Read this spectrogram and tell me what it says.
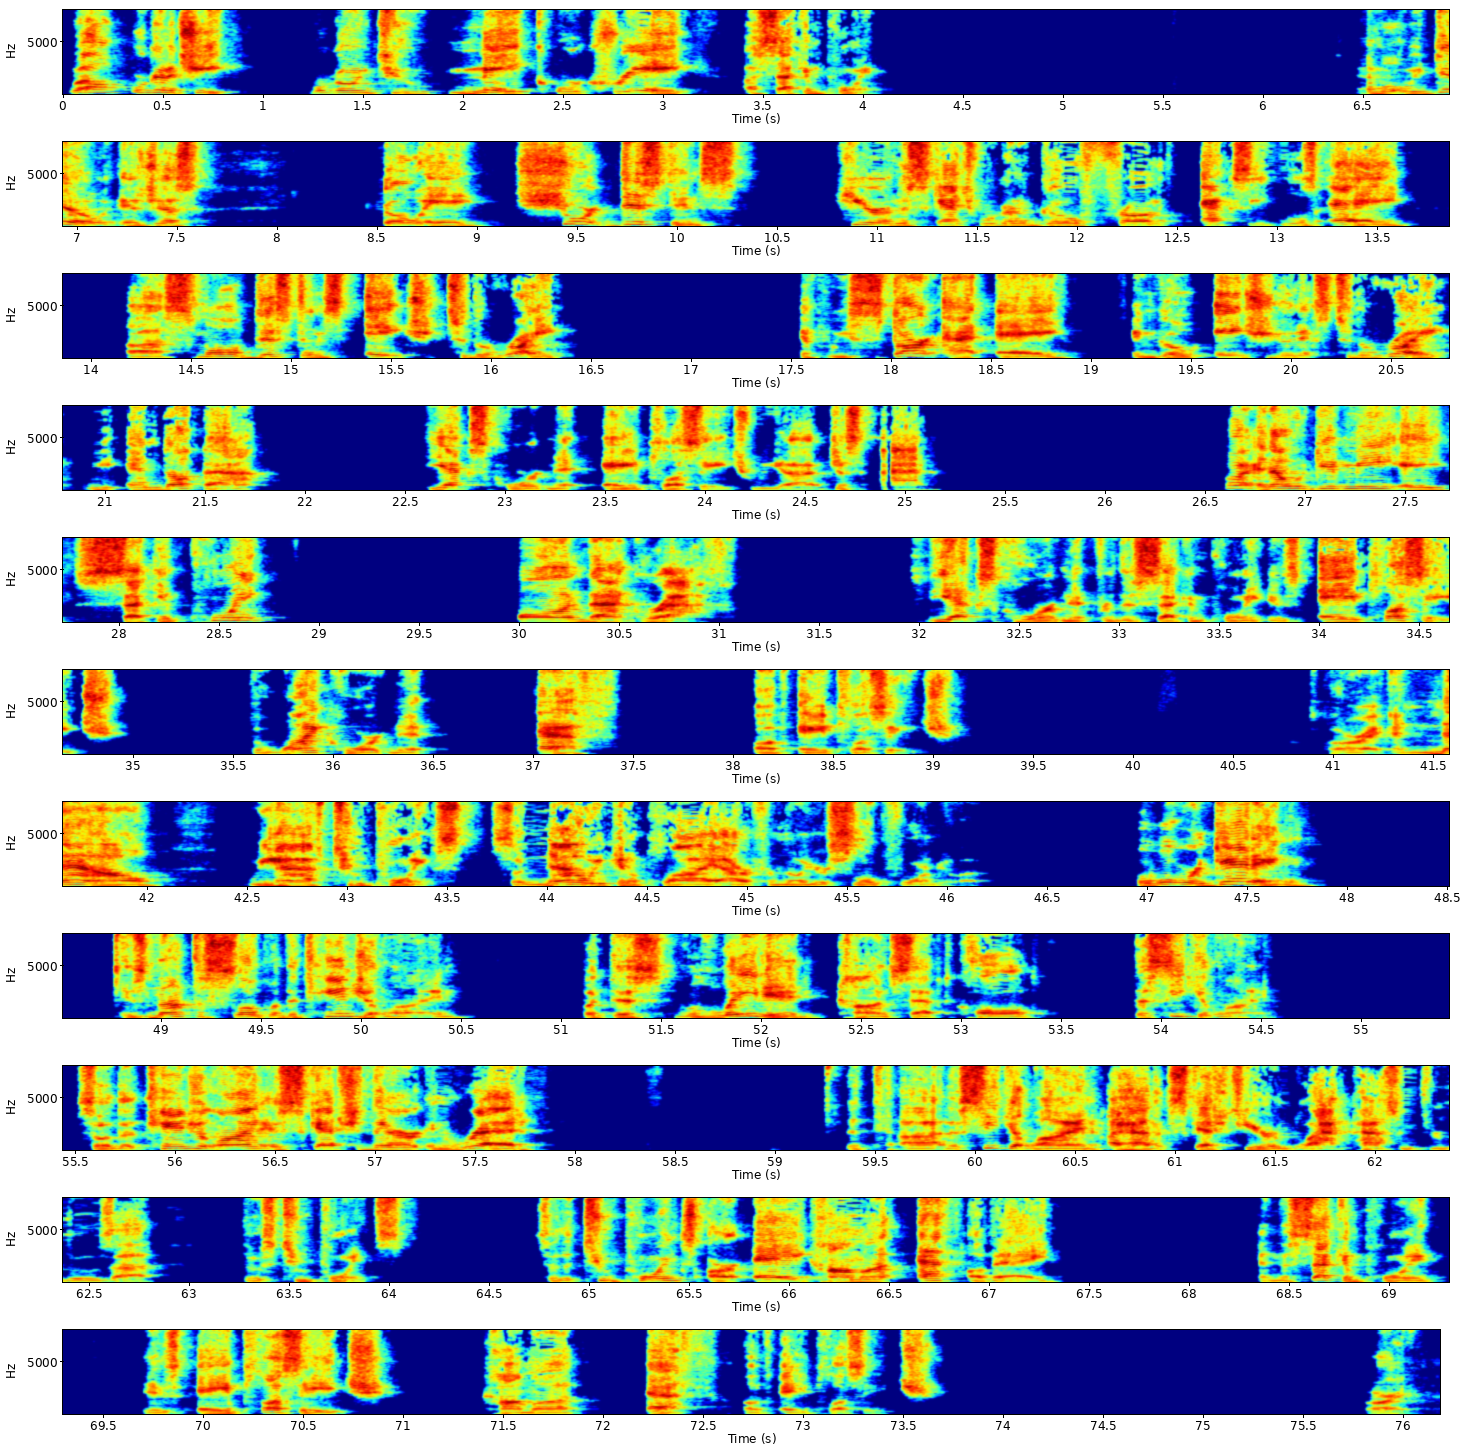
Well, we're going to cheat. We're going to make or create a second point. And what we do is just go a short distance. Here in the sketch, we're going to go from x equals a, a small distance h to the right. If we start at a and go h units to the right, we end up at the x coordinate a plus h. We uh, just add. All right, and that would give me a second point on that graph. The x coordinate for this second point is a plus h. The y coordinate, f of a plus h. All right, and now we have two points. So now we can apply our familiar slope formula. But what we're getting is not the slope of the tangent line, but this related concept called the secant line. So the tangent line is sketched there in red, the, uh, the secant line, I have it sketched here in black, passing through those, uh, those two points. So the two points are a comma f of a, and the second point is a plus h comma f of a plus h. All right,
